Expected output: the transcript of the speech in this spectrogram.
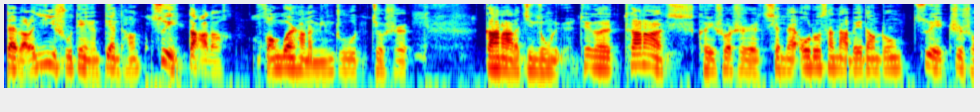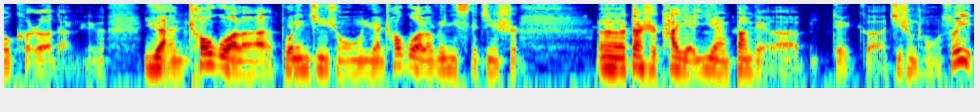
代表了艺术电影殿堂最大的皇冠上的明珠，就是戛纳的金棕榈。这个戛纳可以说是现在欧洲三大杯当中最炙手可热的，那个远超过了柏林金熊，远超过了威尼斯的金狮。嗯，但是他也依然颁给了这个《寄生虫》，所以《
